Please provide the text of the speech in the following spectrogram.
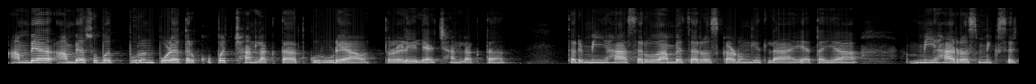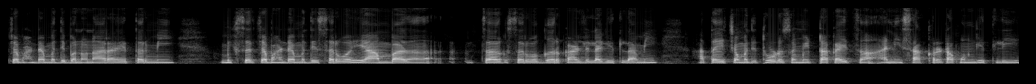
आंब्या आंब्यासोबत पुरणपोळ्या तर खूपच छान लागतात. कुरुड्या तळलेल्या छान लागतात. तर मी हा सर्व आंब्याचा रस काढून घेतला आहे. आता ह्या मी हा रस मिक्सरच्या भांड्यामध्ये बनवणार आहे. तर मी मिक्सरच्या भांड्यामध्ये सर्व हे आंबाचा सर्व गर काढलेला घेतला मी. आता याच्यामध्ये थोडंसं मीठ टाकायचं आणि साखर टाकून घेतली.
